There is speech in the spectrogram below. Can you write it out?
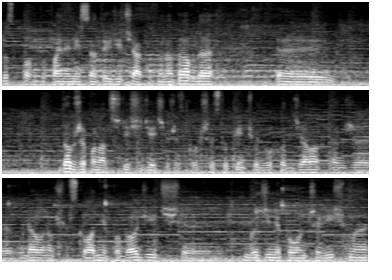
do sportu, fajne miejsce dla tych dzieciaków. No naprawdę y, dobrze ponad 30 dzieci, około 305 w dwóch oddziałach, także udało nam się wszystko ładnie pogodzić. y, Godziny połączyliśmy.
